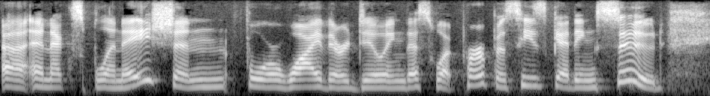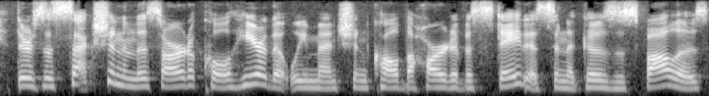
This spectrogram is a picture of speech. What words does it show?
uh, an explanation for why they're doing this, what purpose, he's getting sued. There's a section in this article here that we mentioned called The Heart of a Statist, and it goes as follows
